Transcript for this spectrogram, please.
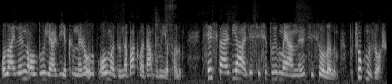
olayların olduğu yerde yakınları olup olmadığına bakmadan bunu yapalım. Ses verdiği halde sesi duyulmayanların sesi olalım. Bu çok mu zor?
